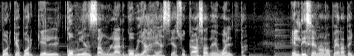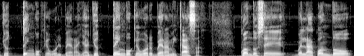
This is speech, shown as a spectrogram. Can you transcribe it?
¿Por qué? Porque él comienza un largo viaje hacia su casa de vuelta. Él dice, no, no, espérate, yo tengo que volver allá, yo tengo que volver a mi casa. Cuando se, ¿verdad? Cuando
